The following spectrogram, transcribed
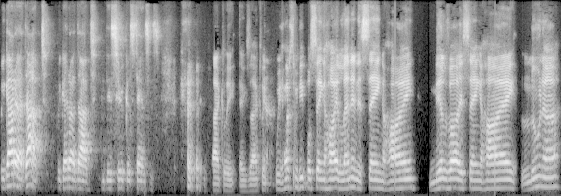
we gotta adapt. We gotta adapt in these circumstances. Exactly, exactly. Yeah. We have some people saying hi. Lennon is saying hi. Milva is saying hi. Luna,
